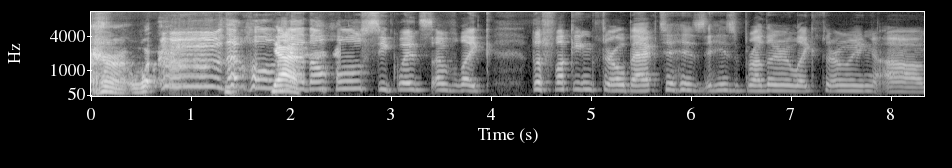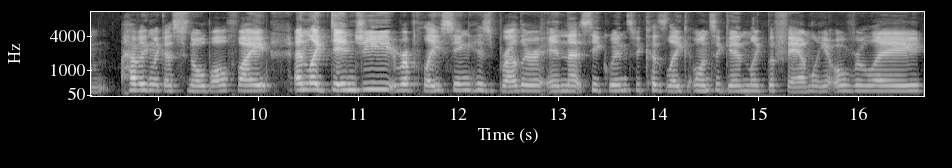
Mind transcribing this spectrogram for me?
God. what that whole Yeah. yeah. the whole sequence of like the fucking throwback to his his brother like throwing um having like a snowball fight and like Denji replacing his brother in that sequence because like once again like the family overlay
